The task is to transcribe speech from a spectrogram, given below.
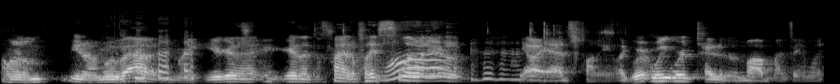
I want to, you know, move out, and like you're gonna you're gonna have to find a place what? to live. Yeah, yeah, it's funny. Like we're we, are we are tighter than the mob, my family,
